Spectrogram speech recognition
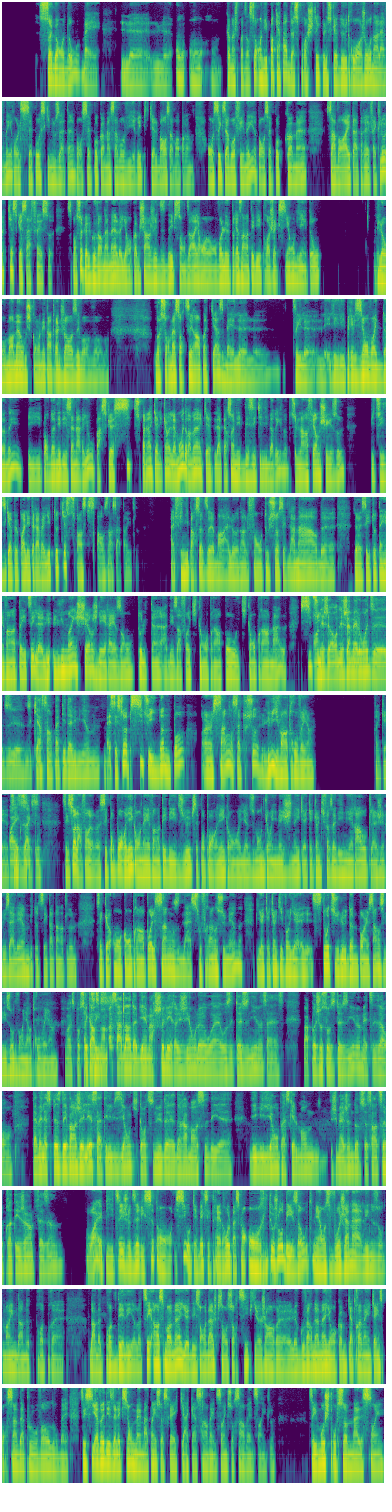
secondo, ben, on, comment je peux dire ça, on n'est pas capable de se projeter plus que deux, trois jours dans l'avenir. On ne sait pas ce qui nous attend, on ne sait pas comment ça va virer, puis de quel bord ça va prendre. On sait que ça va finir, puis on ne sait pas comment ça va être après. Fait que là, qu'est-ce que ça fait, ça? C'est pour ça que le gouvernement, là, ils ont comme changé d'idée, puis ils se sont dit, on, va leur présenter des projections bientôt. Puis là, au moment où ce qu'on est en train de jaser va, va, sûrement sortir en podcast, ben le, les, prévisions vont être données puis pour donner des scénarios parce que si tu prends quelqu'un, le moindrement que la personne est déséquilibrée, puis tu l'enfermes chez eux, puis tu lui dis qu'elle ne peut pas aller travailler, puis tout, qu'est-ce que tu penses qui se passe dans sa tête? Elle finit par se dire, bah là, dans le fond, tout ça, c'est de la merde, euh, c'est tout inventé. Tu sais, l'humain cherche des raisons tout le temps à des affaires qu'il ne comprend pas ou qu'il comprend mal. Si tu on n'est jamais loin du, du, du casse en papier d'aluminium. Ben c'est ça. Puis si tu lui donnes pas un sens à tout ça, lui, il va en trouver un. Fait que, exact. C'est ça l'affaire. C'est pas pour rien qu'on a inventé des dieux, c'est pas pour rien qu'il y a du monde qui ont imaginé qu'il y a quelqu'un qui faisait des miracles à Jérusalem, puis toutes ces patentes-là. C'est qu'on comprend pas le sens de la souffrance humaine, puis il y a quelqu'un qui va y... Si toi, tu lui donnes pas un sens, les autres vont y en trouver un. Ouais, c'est pour ça qu'en ce moment, ça a l'air de bien marcher, les religions là, euh, aux États-Unis. Ça... Ben, pas juste aux États-Unis, mais tu avais l'espèce d'évangéliste à la télévision qui continue de, ramasser des... Euh, des millions parce que le monde, j'imagine, doit se sentir protégé en le faisant. Ouais, puis tu sais, je veux dire, ici, ici au Québec, c'est très drôle parce qu'on rit toujours des autres, mais on se voit jamais aller nous autres mêmes dans notre propre dans notre propre délire. En ce moment, il y a des sondages qui sont sortis, puis il y a genre euh, le gouvernement, ils ont comme 95% d'approval. Ben, s'il y avait des élections demain matin, ce serait CAC à 125 sur 125. Là. Moi, je trouve ça malsain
